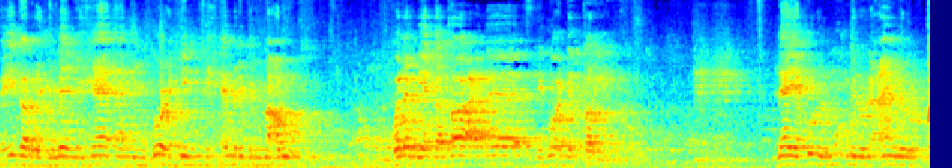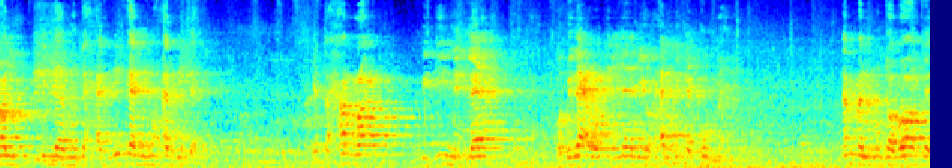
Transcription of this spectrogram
فإذا الرجلان جاء من بعد في الأمر بالمعروف ولم يتقاعدا لبعد القريب. لا يكون المؤمن العامل القلب إلا متحركا محركا. يتحرك بدين الله وبدعوة الله ليحرك الأمة. أما المتباطئ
